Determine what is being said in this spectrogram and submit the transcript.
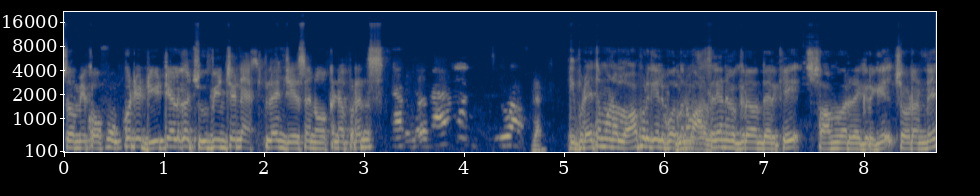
సో మీకు ఒక్కొక్కటి డీటెయిల్గా చూపించండి ఎక్స్ప్లెయిన్ చేశాను ఓకేనా ఫ్రెండ్స్? ఇప్పుడైతే మనం లోపలికి వెళ్ళిపోతున్నాం అసలైన విగ్రహం దగ్గరికి స్వామివారి దగ్గరికి. చూడండి.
